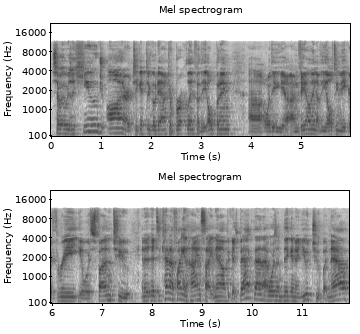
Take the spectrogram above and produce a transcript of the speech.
So it was a huge honor to get to go down to Brooklyn for the opening uh, or the uh, unveiling of the Ultimaker 3. It was fun to, and it, it's kind of funny in hindsight now because back then I wasn't big into YouTube, but now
